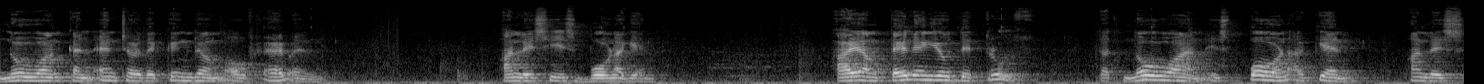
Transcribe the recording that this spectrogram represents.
No one can enter the kingdom of heaven unless he is born again. I am telling you the truth that no one is born again unless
